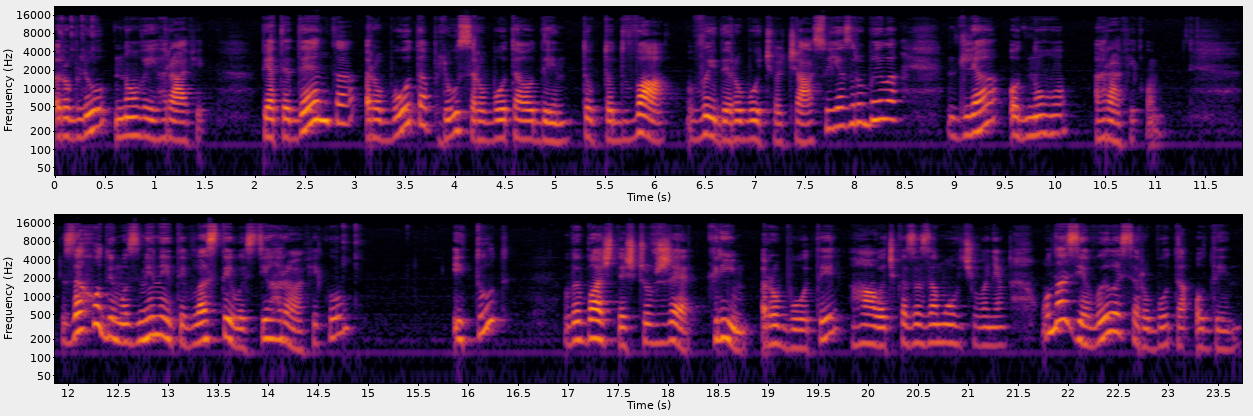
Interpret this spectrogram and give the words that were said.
роблю новий графік. П'ятиденка робота плюс робота 1. Тобто два види робочого часу я зробила для одного графіку. Заходимо змінити властивості графіку. І тут ви бачите, що вже крім роботи, галочка за замовчуванням, у нас з'явилася робота 1.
